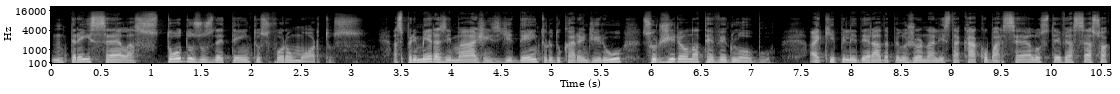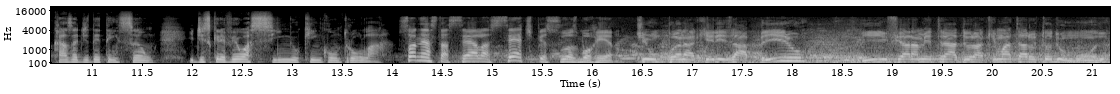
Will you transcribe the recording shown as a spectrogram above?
Em três celas, todos os detentos foram mortos. As primeiras imagens de dentro do Carandiru surgiram na TV Globo. A equipe liderada pelo jornalista Caco Barcelos teve acesso à casa de detenção e descreveu assim o que encontrou lá. Só nesta cela, sete pessoas morreram. Tinha um pano aqui, eles abriram e enfiaram a metralhadora aqui e mataram todo mundo.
